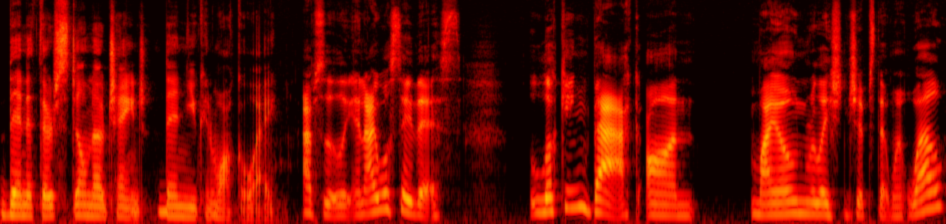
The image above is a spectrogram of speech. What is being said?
then if there's still no change, then you can walk away. Absolutely. And I will say this looking back on my own relationships that went well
